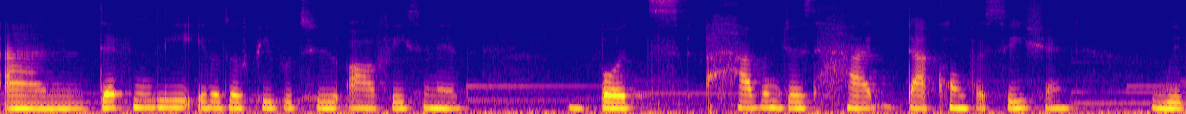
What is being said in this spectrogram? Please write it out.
and definitely a lot of people too are facing it, but haven't just had that conversation with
